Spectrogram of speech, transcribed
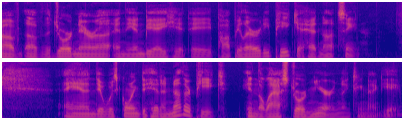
of, of the Jordan era, and the NBA hit a popularity peak it had not seen. And it was going to hit another peak in the last Jordan year in 1998.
